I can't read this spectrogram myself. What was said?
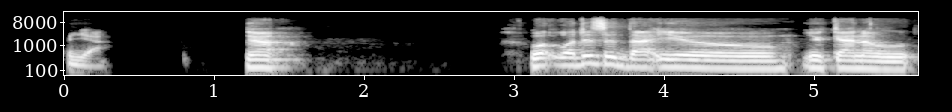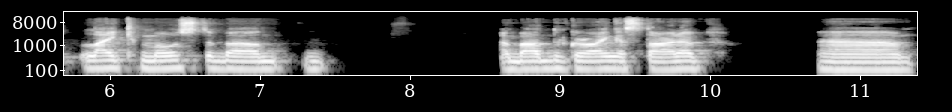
but yeah, yeah. What what is it that you you kind of like most about about growing a startup? Um,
